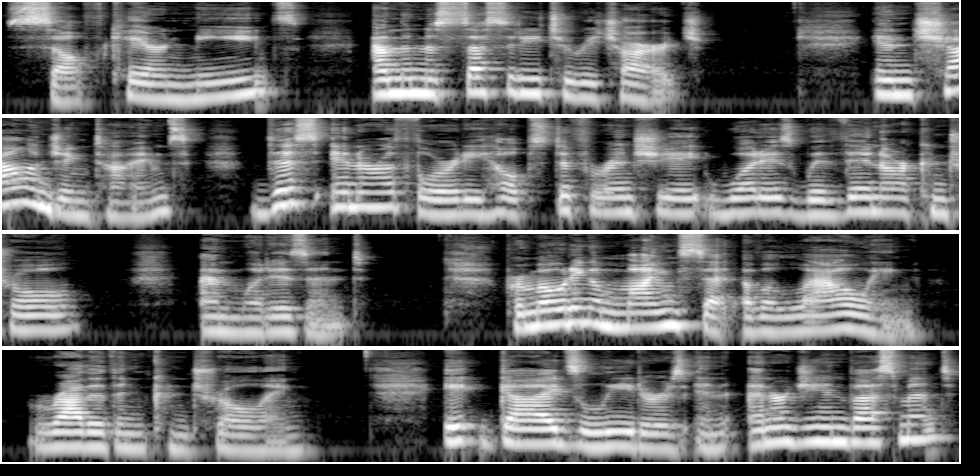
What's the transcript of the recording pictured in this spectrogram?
self care needs, and the necessity to recharge. In challenging times, this inner authority helps differentiate what is within our control and what isn't, promoting a mindset of allowing rather than controlling. It guides leaders in energy investment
